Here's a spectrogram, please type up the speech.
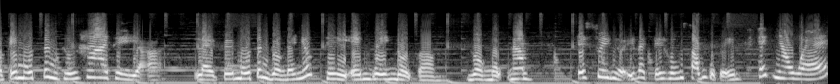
Uh, cái mối tình thứ hai thì uh, là cái mối tình gần đây nhất thì em quen được uh, gần một năm. Cái suy nghĩ và cái hướng sống của tụi em khác nhau quá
